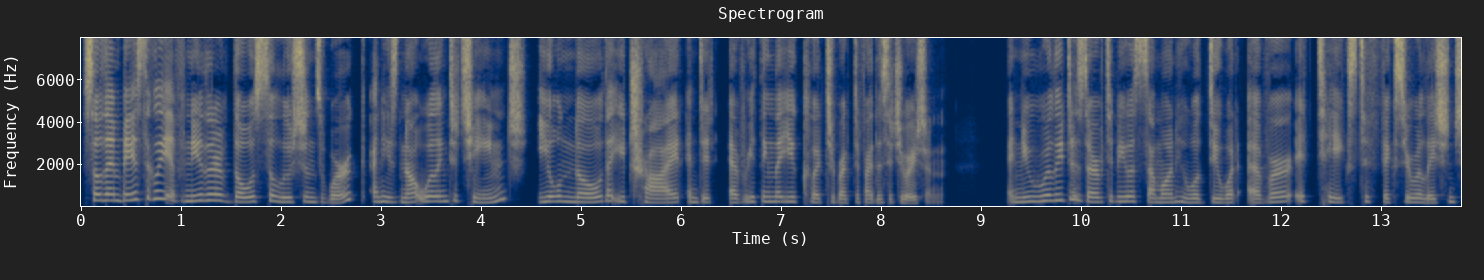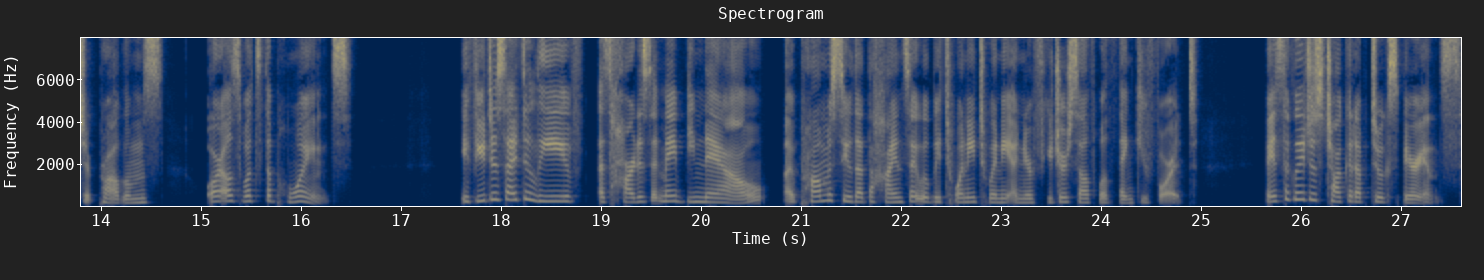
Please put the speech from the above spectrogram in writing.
So then basically if neither of those solutions work and he's not willing to change, you'll know that you tried and did everything that you could to rectify the situation. And you really deserve to be with someone who will do whatever it takes to fix your relationship problems or else what's the point? If you decide to leave, as hard as it may be now, I promise you that the hindsight will be 2020 and your future self will thank you for it. Basically, just chalk it up to experience.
